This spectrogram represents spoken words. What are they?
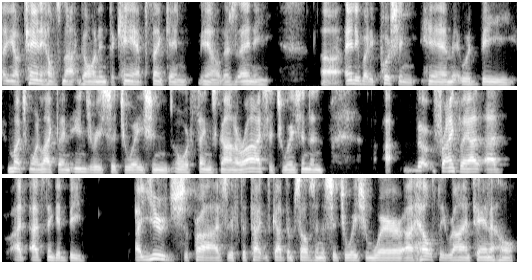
uh, you know, Tannehill's not going into camp thinking you know there's any uh, anybody pushing him. It would be much more likely an injury situation or things gone awry situation. And I, frankly, I, I I think it'd be a huge surprise if the Titans got themselves in a situation where a healthy Ryan Tannehill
